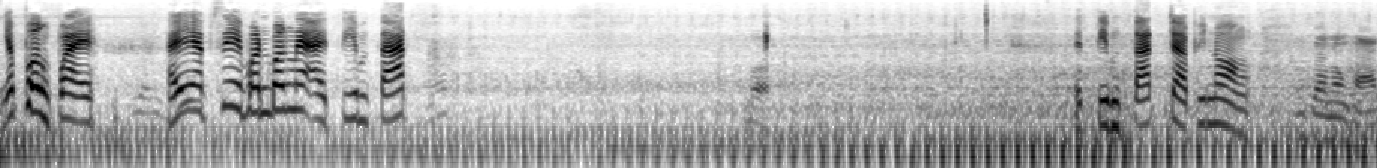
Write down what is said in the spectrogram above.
อย่าเพิ่งไป ให้เอฟซีเพิ่นเบิ่งในไอติมตัดไอติมตัดจ้าพี่น้องนี่การน้องหาน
